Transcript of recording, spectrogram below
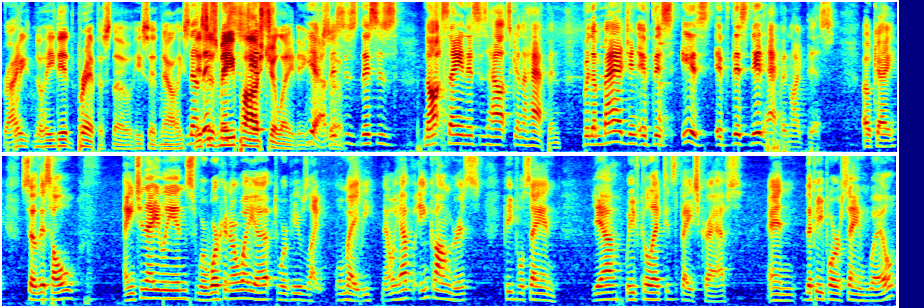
right? We, no, he did preface though. He said, "Now he's, Now, this, is me just- postulating." yeah, so- this is this is not saying this is how it's going to happen, but imagine if this is if this did happen like this. Okay, so this whole ancient aliens, we're working our way up to where people's like, well, maybe now we have in Congress people saying, yeah, we've collected spacecrafts, and the people are saying, well,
